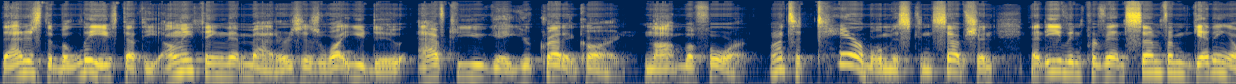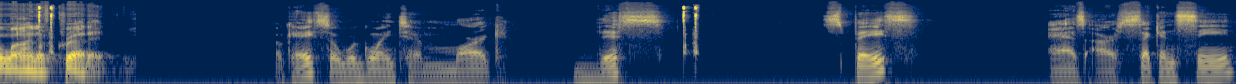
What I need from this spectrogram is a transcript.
That is the belief that the only thing that matters is what you do after you get your credit card, not before. Well, that's a terrible misconception that even prevents some from getting a line of credit. Okay, so we're going to mark this space as our second scene.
